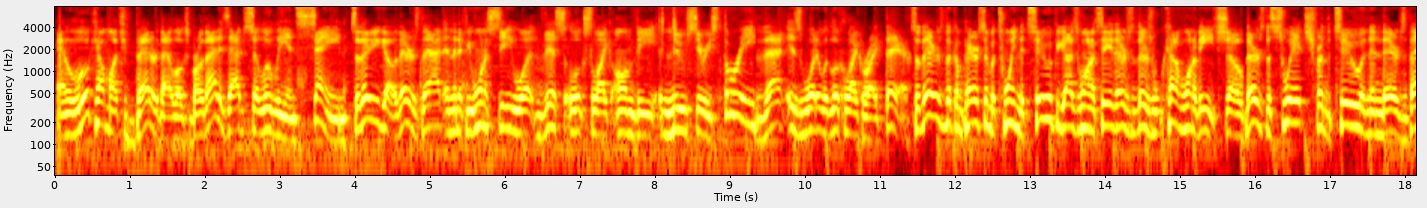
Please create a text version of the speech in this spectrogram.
and look how much better that looks, bro. That is absolutely insane. So there you go. There's that, and then if you want to see what this looks like on the new Series 3, that is what it would look like right there. So there's the comparison between the two. If you guys want to see, there's, there's kind of one of each. So there's the switch for the two, and then there's that,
